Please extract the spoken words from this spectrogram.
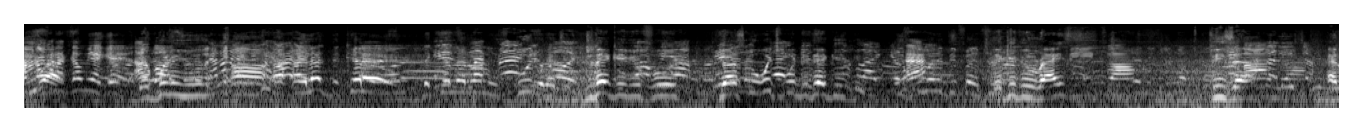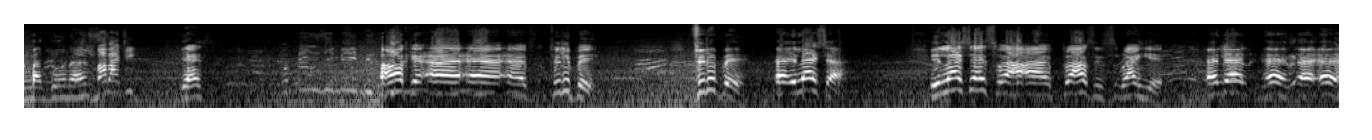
I'm not gonna come here again. They I'm bully you. Uh, I, I like the Keller one. The He's Keller one is good. you Do they give you food? here. Your He's school, which food did they give you? like your- too many different They give you rice, Pizza. pizza, and McDonald's? Babaji. Yes. Okay, uh, uh, uh, Felipe. Felipe. Uh, Elisha. Elisha's uh, uh, house is right here. And then, uh, uh, uh,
